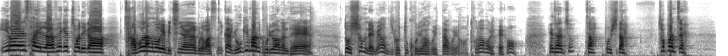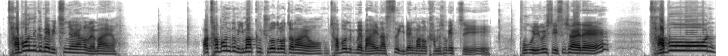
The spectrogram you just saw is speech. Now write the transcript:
1월 4일 날 회계 처리가 자본 항목에 미친 영향을 물어봤으니까 여기만 고려하면 돼. 또 시험 내면 이것도 고려하고 있다고요. 돌아버려요. 괜찮죠? 자, 봅시다. 첫 번째. 자본금에 미친 영향은 얼마예요? 아, 자본금 이만큼 줄어들었잖아요. 그럼 자본금의 마이너스 200만 원 감소겠지. 보고 읽을 수 있으셔야 돼. 자본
